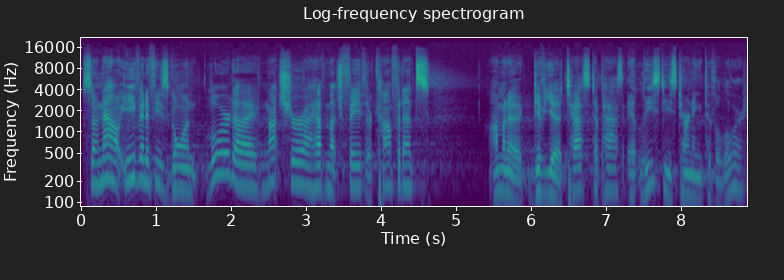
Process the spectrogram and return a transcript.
So now, even if he's going, Lord, I'm not sure I have much faith or confidence, I'm going to give you a test to pass, at least he's turning to the Lord.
